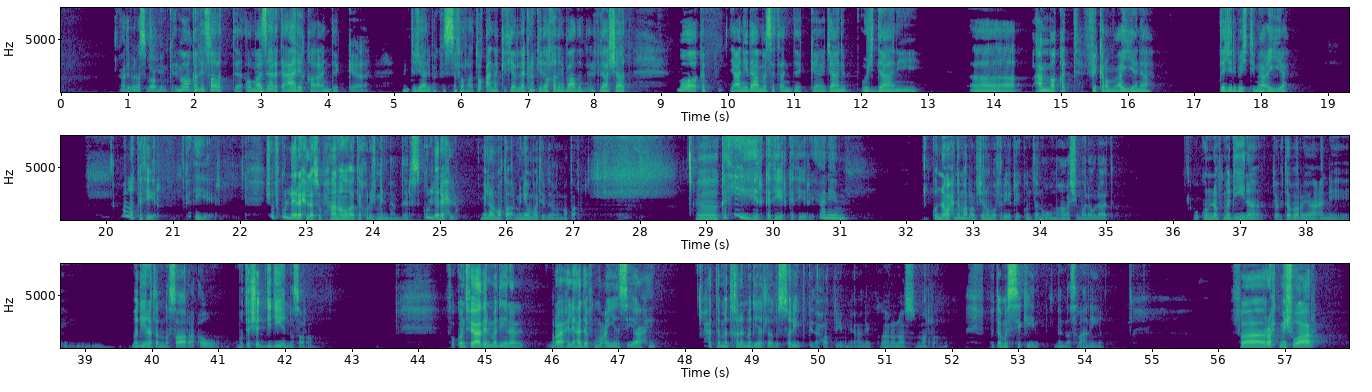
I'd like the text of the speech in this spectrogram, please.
هذه من أسباب يمكن المواقف اللي صارت أو ما زالت عالقة عندك آه، من تجاربك في السفر. أتوقع أنها كثير لكن كذا أخذنا بعض الفلاشات. مواقف يعني لامست عندك آه، جانب وجداني آه، عمقت فكرة معينة تجربة اجتماعية. والله كثير كثير. شوف كل رحلة سبحان الله تخرج منها بدرس كل رحلة من المطار من يوم ما تبدأ من المطار. آه كثير كثير كثير. يعني كنا واحدة مرة في جنوب أفريقيا كنت أنا وأم هاشم والأولاد. وكنا في مدينة تعتبر يعني مدينة النصارى أو متشددي النصارى. فكنت في هذه المدينة رايح لهدف معين سياحي. حتى مدخل المدينة تلاقي الصليب كذا حاطينه يعني كانوا ناس مرة متمسكين بالنصرانية. فرحت مشوار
